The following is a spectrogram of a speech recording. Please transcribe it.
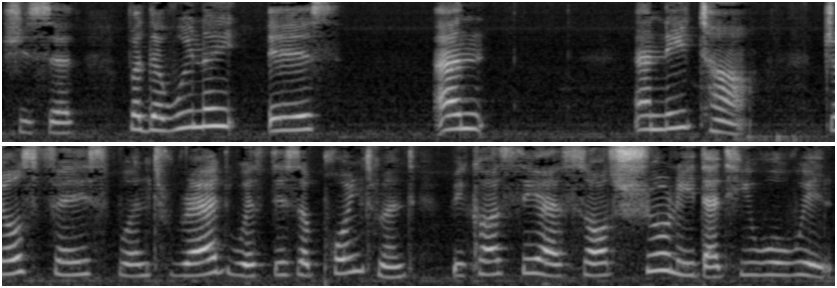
she said, but the winner is An- Anita. Joe's face went red with disappointment because he had thought surely that he would win.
